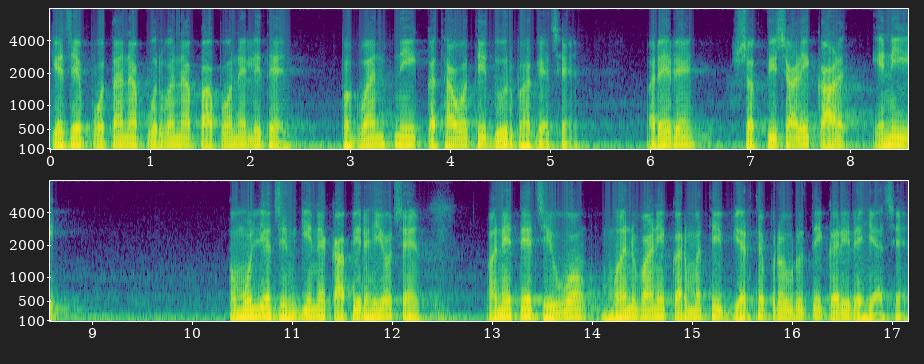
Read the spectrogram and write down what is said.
કે જે પોતાના પૂર્વના પાપોને લીધે ભગવાનની કથાઓથી દૂર ભાગે છે. અરે રે, શક્તિશાળી કાળ એની અમૂલ્ય જિંદગીને કાપી રહ્યો છે અને તે જીવો મન વાણી કર્મથી વ્યર્થ પ્રવૃત્તિ કરી રહ્યા છે.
